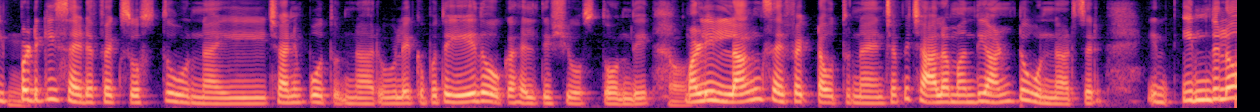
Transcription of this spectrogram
ఇప్పటికీ సైడ్ ఎఫెక్ట్స్ వస్తూ ఉన్నాయి చనిపోతున్నారు లేకపోతే ఏదో ఒక హెల్త్ ఇష్యూ వస్తుంది. మళ్ళీ లంగ్స్ ఎఫెక్ట్ అవుతున్నాయి అని చెప్పి చాలా మంది అంటూ ఉన్నారు సార్. ఇందులో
